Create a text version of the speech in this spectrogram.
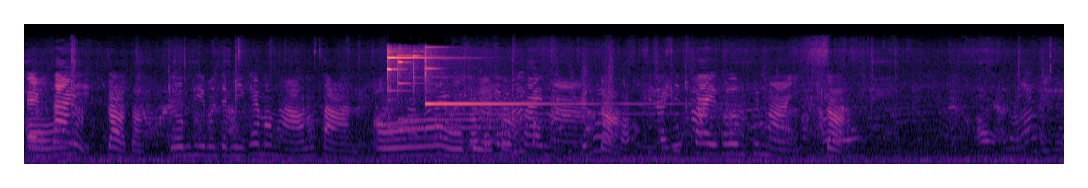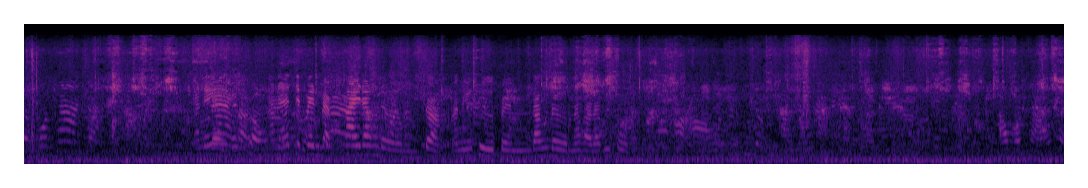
แปลงไส้จ้าจ้าเดิมทีมันจะมีแค่มะพร้าวน้ำตาลอ๋อโอเคเราก็ค่ะเพิ่มไส้มาจ้ะ ประยุกต์ไส้เพิ่มขึ้นมาอีกจ้าอันนี้ อันนี้จะเป็นแบบไส้ดั้งเดิมจ้าอันนี้คือเป็นดั้งเดิมนะคะท่านผู้ชมเอามะพร้าวใส่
